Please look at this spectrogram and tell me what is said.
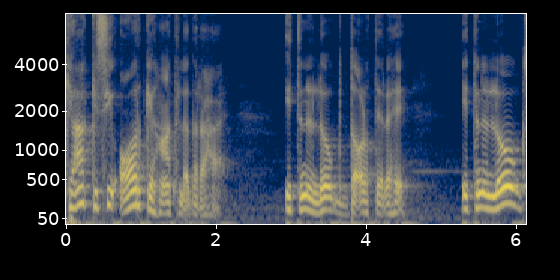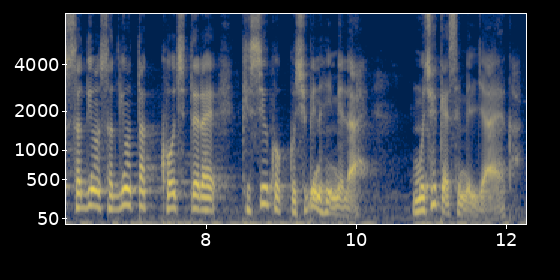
क्या किसी और के हाथ लग रहा है। इतने लोग दौड़ते रहे, इतने लोग सदियों सदियों तक खोजते रहे, किसी को कुछ भी नहीं मिला है। मुझे कैसे मिल जाएगा?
